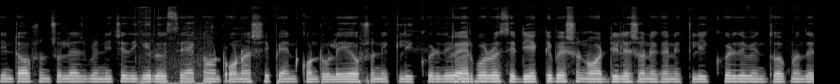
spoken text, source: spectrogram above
তিনটা অপশন চলে আসবে। নিচে দিকে রয়েছে অ্যাকাউন্ট ওনারশিপ অ্যান্ড কন্ট্রোল এই অপশনে ক্লিক করে দেবেন। এরপর রয়েছে ডিঅ্যাক্টিভেশন অর ডিলেশন এখানে ক্লিক করে দেবেন। তো আপনাদের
